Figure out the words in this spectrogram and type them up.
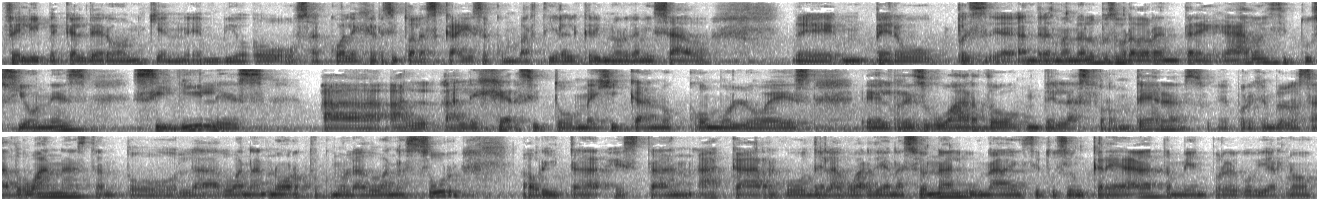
Felipe Calderón, quien envió o sacó al ejército a las calles a combatir el crimen organizado. Eh, pero pues Andrés Manuel López Obrador ha entregado instituciones civiles al, ejército mexicano como lo es el resguardo de las fronteras. Eh, por ejemplo, las aduanas, tanto la aduana norte como la aduana sur, ahorita están a cargo de la Guardia Nacional, una institución creada también por el gobierno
